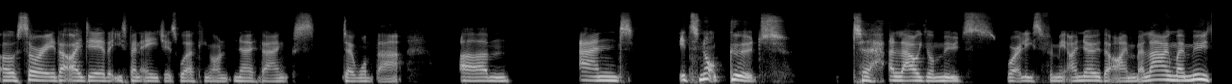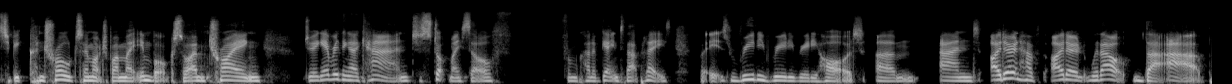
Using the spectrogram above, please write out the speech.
oh, sorry, that idea that you spent ages working on, no thanks, don't want that. Um, and it's not good to allow your moods, or at least for me, I know that I'm allowing my moods to be controlled so much by my inbox. So I'm trying, doing everything I can to stop myself from kind of getting to that place. But it's really, really, really hard. Um, and I don't have, I don't, without that app,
